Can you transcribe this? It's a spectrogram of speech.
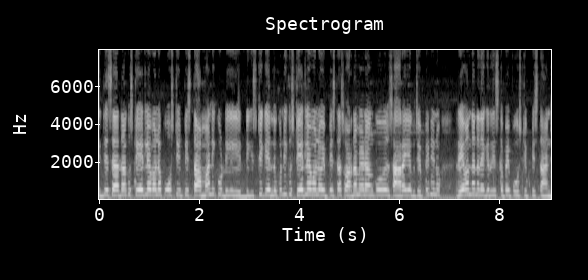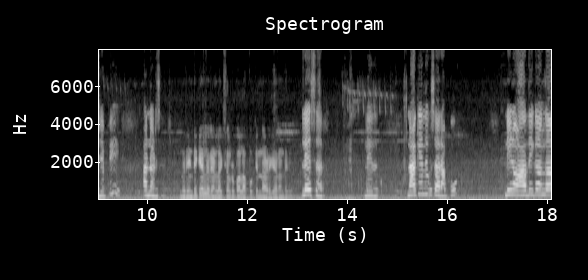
ఇదే సార్ నాకు స్టేట్ లెవెల్లో పోస్ట్ ఇప్పిస్తా అమ్మా నీకు డి డిస్టిక్ ఎందుకు? నీకు స్టేట్ లెవెల్లో ఇప్పిస్తా స్వర్ణ మేడంకు సారయ్యకు చెప్పి నేను రేవంత్ అన్న దగ్గర తీసుకుపోయి పోస్ట్ ఇప్పిస్తా అని చెప్పి అన్నాడు సార్. మీరు ఇంటికి వెళ్ళి రెండు లక్షల రూపాయలు అప్పు కింద అడిగారంట కదా? లేదు సార్. లేదు. నాకెందుకు సార్ అప్పు? నేను ఆర్థికంగా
